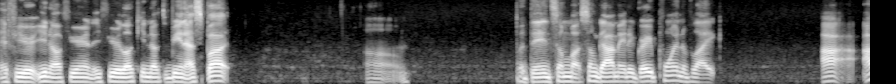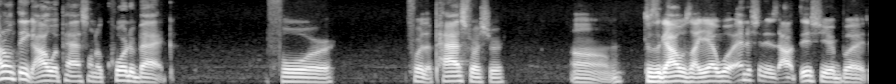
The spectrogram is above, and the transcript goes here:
if you're you know if you're in if you're lucky enough to be in that spot. Um, but then some some guy made a great point of like I I don't think I would pass on a quarterback for for the pass rusher. Um, because the guy was like, yeah, well, Anderson is out this year, but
